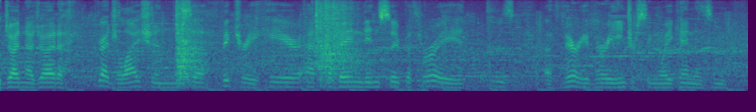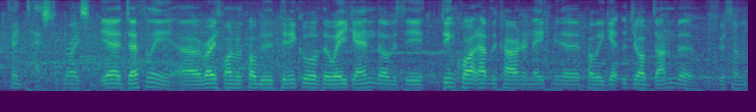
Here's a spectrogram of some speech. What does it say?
Well, Jaden Ojeda, congratulations. Uh, victory here at the Bend in Super 3. It was a very, very interesting weekend and some fantastic racing. Yeah, definitely. Uh, race one was probably the pinnacle of the weekend. Obviously, didn't quite have the car underneath me to probably get the job done, but for some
